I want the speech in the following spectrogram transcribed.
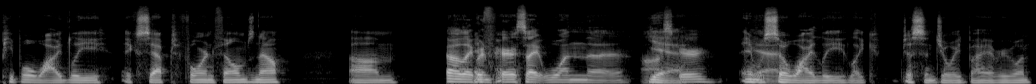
people widely accept foreign films now. Um, Oh, like when Parasite won the Yeah. Oscar. and was so widely like just enjoyed by everyone.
